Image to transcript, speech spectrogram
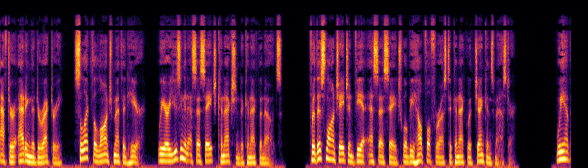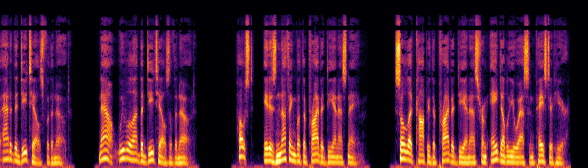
After adding the directory, select the launch method here. We are using an SSH connection to connect the nodes. For this launch agent via SSH will be helpful for us to connect with Jenkins master. We have added the details for the node. Now, we will add the details of the node. Host, it is nothing but the private DNS name. So let copy the private DNS from AWS and paste it here.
